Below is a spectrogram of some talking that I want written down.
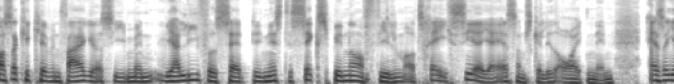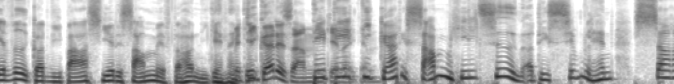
Og så kan Kevin Feige også sige, men vi har lige fået sat de næste seks spin-off-film og tre serier af, som skal lede over i den anden. Altså, jeg ved godt, vi bare siger det samme efterhånden igen og Men igen. de gør det samme det, igen det, De gør det samme hele tiden, og det er simpelthen så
